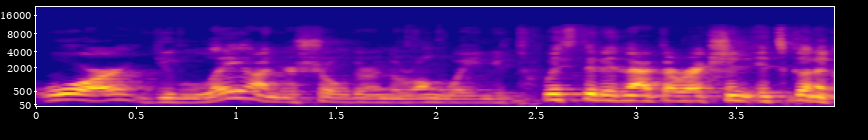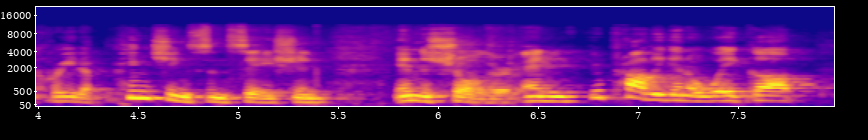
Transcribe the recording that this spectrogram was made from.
or you lay on your shoulder in the wrong way and you twist it in that direction, it's gonna create a pinching sensation in the shoulder. And you're probably gonna wake up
